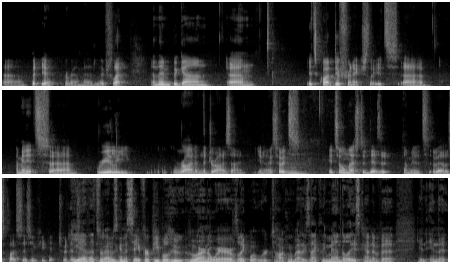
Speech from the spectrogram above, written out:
uh, but yeah, around Mandalay flat. And then Bagan, um, it's quite different actually. It's uh, I mean it's um really right in the dry zone, you know. So it's it's almost a desert. I mean, it's about as close as you could get to a desert. Yeah, that's what I was going to say. For people who, who aren't aware of like what we're talking about exactly, Mandalay is kind of a in, in the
